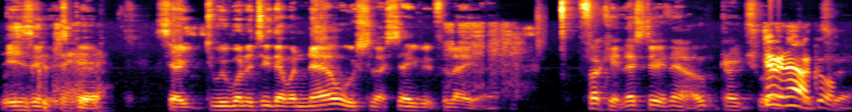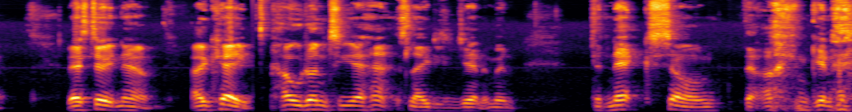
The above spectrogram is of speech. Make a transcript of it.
This is isn't good as to good. hear. So, do we want to do that one now, or shall I save it for later? Fuck it, let's do it now. Oh, don't swear. Do it now, go on. Let's do it now. Okay, hold on to your hats, ladies and gentlemen. The next song that I'm gonna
